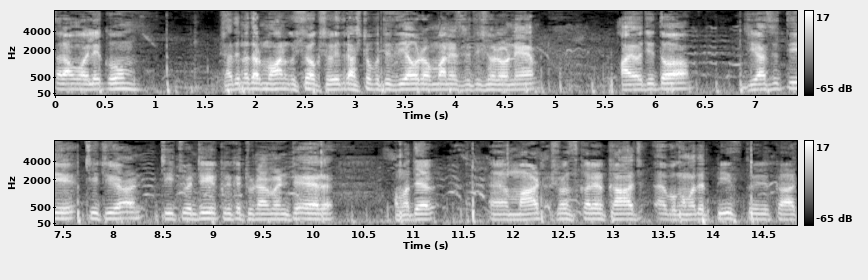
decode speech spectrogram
সালামু আলাইকুম। স্বাধীনতার মহান ঘোষক শহীদ রাষ্ট্রপতি জিয়াউর রহমানের স্মৃতিস্মরণে আয়োজিত জিয়া স্মৃতি টি টোয়েন্টি ক্রিকেট টুর্নামেন্টের আমাদের মাঠ সংস্কারের কাজ এবং আমাদের পিচ তৈরির কাজ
